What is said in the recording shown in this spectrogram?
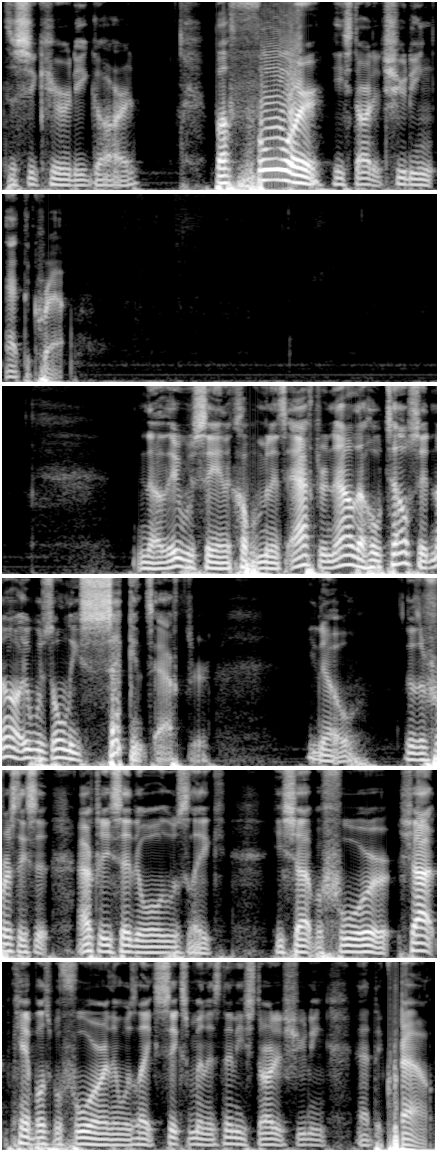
the security guard, before he started shooting at the crowd. Now they were saying a couple minutes after. Now the hotel said no, it was only seconds after. You know, because at first they said after he said, well, it was like he shot before, shot Campos before, and it was like six minutes. Then he started shooting at the crowd.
